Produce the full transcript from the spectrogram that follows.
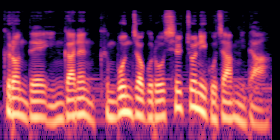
그런데 인간은 근본적으로 실존이고자 합니다.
